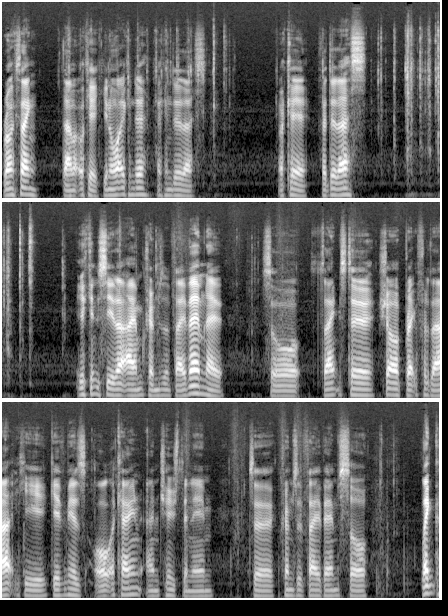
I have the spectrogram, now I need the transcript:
wrong thing, damn it, okay, you know what I can do? I can do this. Okay, if I do this, you can see that I am Crimson 5M now. So thanks to ShutUpBrick for that. He gave me his alt account and changed the name to Crimson 5M. So link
